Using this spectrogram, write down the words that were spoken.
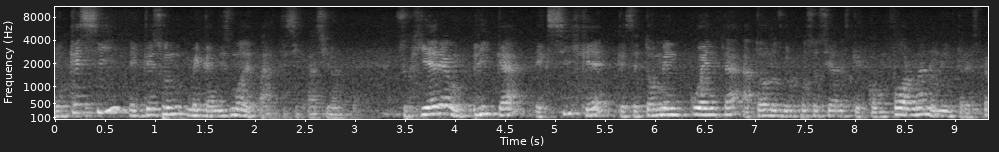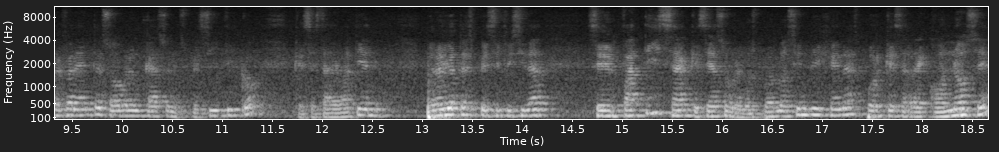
¿En qué sí? En qué es un mecanismo de participación. Sugiere o implica, exige que se tome en cuenta a todos los grupos sociales que conforman un interés preferente sobre un caso en específico que se está debatiendo. Pero hay otra especificidad. Se enfatiza que sea sobre los pueblos indígenas porque se reconoce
